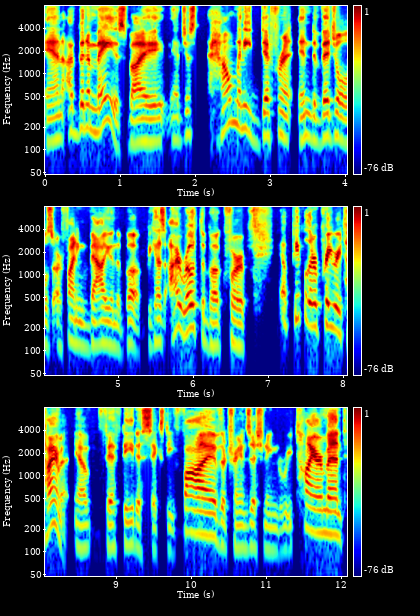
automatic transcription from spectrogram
And I've been amazed by eh, just how many different different individuals are finding value in the book because I wrote the book for you know, people that are pre-retirement, you know, 50 to 65, they're transitioning to retirement,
